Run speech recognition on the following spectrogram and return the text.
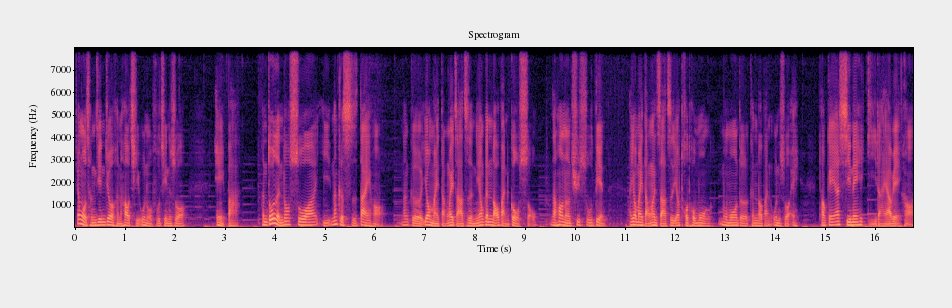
像我曾经就很好奇问我父亲说：“哎、欸，爸，很多人都说啊，以那个时代哈。”那个要买党外杂志，你要跟老板够熟，然后呢去书店，啊、要买党外杂志，要偷偷摸摸摸的跟老板问说：“哎、欸，头家要新的寄来啊呗？”哈，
